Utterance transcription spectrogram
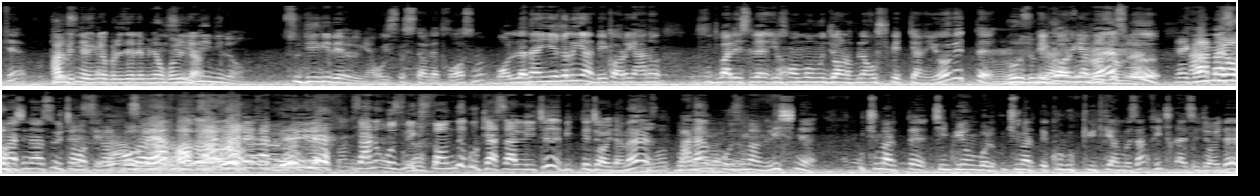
Aka har bitta o'yinga bir yuz ellik million qo'yilgan. 150 million sudyaga berilgan. O'zingiz представлять qilyapsizmi bolalardan yig'ilgan. Bekoriga anavi futbolistlar ilhom mo'minjonov bilan urushib ketgani yo'q bu yerda. Ro'zimlar. bekorga emas bu. Hammasi mana shu narsa uchun bizani o'zbekistonda bu kasallikchi bitta joyda emas man ham o'zim ham lishni uch marta chempion bo'lib uch marta kubokka yutgan bo'lsam hech qaysi joyda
